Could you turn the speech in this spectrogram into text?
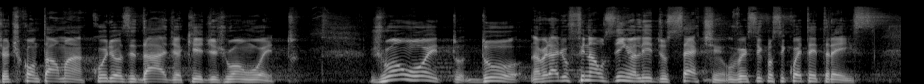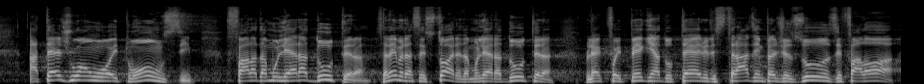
Deixa eu te contar uma curiosidade aqui de João 8. João 8, do, na verdade, o finalzinho ali do 7, o versículo 53, até João 8, 11, fala da mulher adúltera. Você lembra dessa história da mulher adúltera? Mulher que foi pega em adultério, eles trazem para Jesus e falam: Ó, oh,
